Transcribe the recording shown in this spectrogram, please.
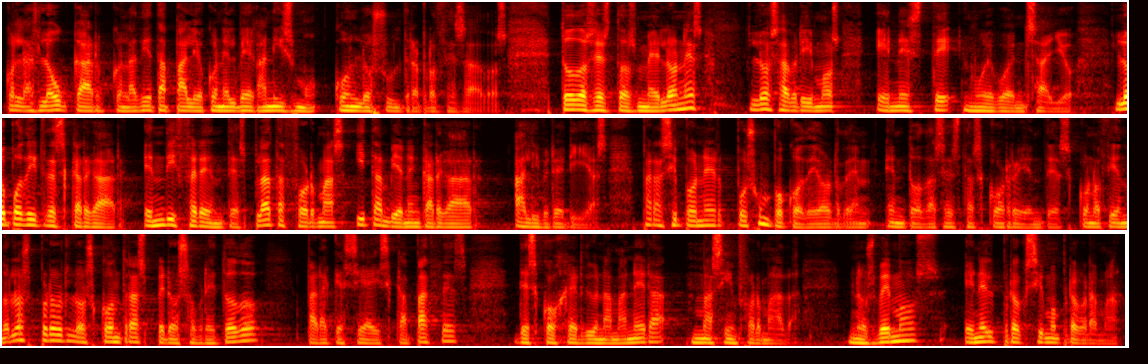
con las low carb, con la dieta paleo, con el veganismo, con los ultraprocesados. Todos estos melones los abrimos en este nuevo ensayo. Lo podéis descargar en diferentes plataformas y también encargar a librerías, para así poner pues un poco de orden en todas estas corrientes, conociendo los pros, los contras, pero sobre todo para que seáis capaces de escoger de una manera más informada. Nos vemos en el próximo programa.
